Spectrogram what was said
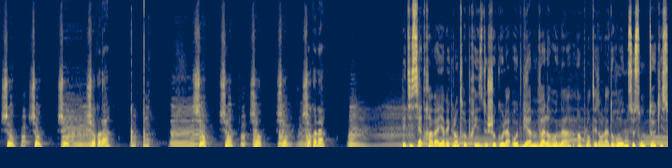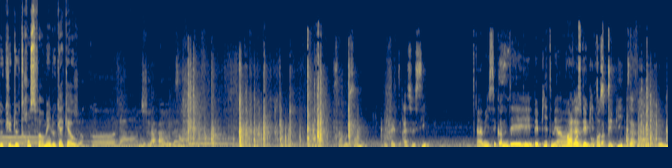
chaud, chaud, chaud, chocolat. Chaud, chaud, chaud, chaud, chocolat. Laetitia travaille avec l'entreprise de chocolat haut de gamme Valrona, implantée dans la Drôme. Ce sont eux qui s'occupent de transformer le cacao. Donc là, par exemple, ça ressemble en fait à ceci. Ah oui, c'est comme des, pépites, mais en voilà, des grosses pépites. Donc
